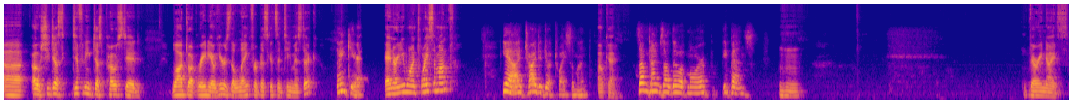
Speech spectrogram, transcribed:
Uh, oh, she just, Tiffany just posted Blog Talk Radio. Here's the link for Biscuits and Tea Mystic. Thank you. And are you on twice a month? Yeah, I try to do it twice a month. Okay. Sometimes I'll do it more. Depends. Mm-hmm. Very nice.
